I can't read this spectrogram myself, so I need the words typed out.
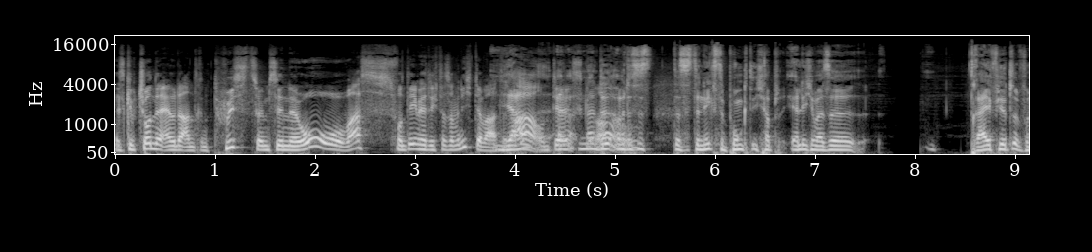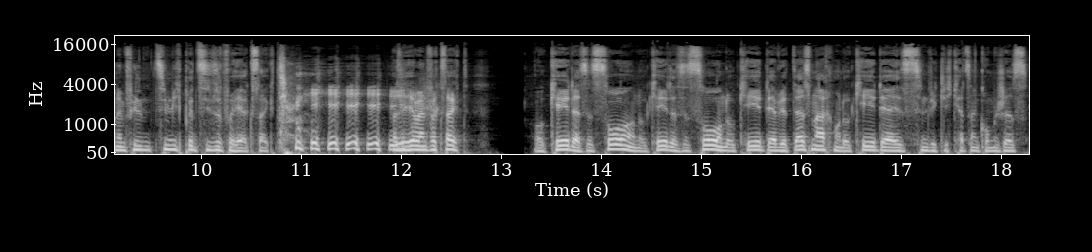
es gibt schon den einen oder anderen Twist, so im Sinne, oh, was, von dem hätte ich das aber nicht erwartet. Ja, ah, und der aber, ist, nein, oh. aber das ist, das ist der nächste Punkt. Ich habe ehrlicherweise drei Viertel von dem Film ziemlich präzise vorhergesagt. also ich habe einfach gesagt, okay, das ist so und okay, das ist so und okay, der wird das machen und okay, der ist in Wirklichkeit so ein komisches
